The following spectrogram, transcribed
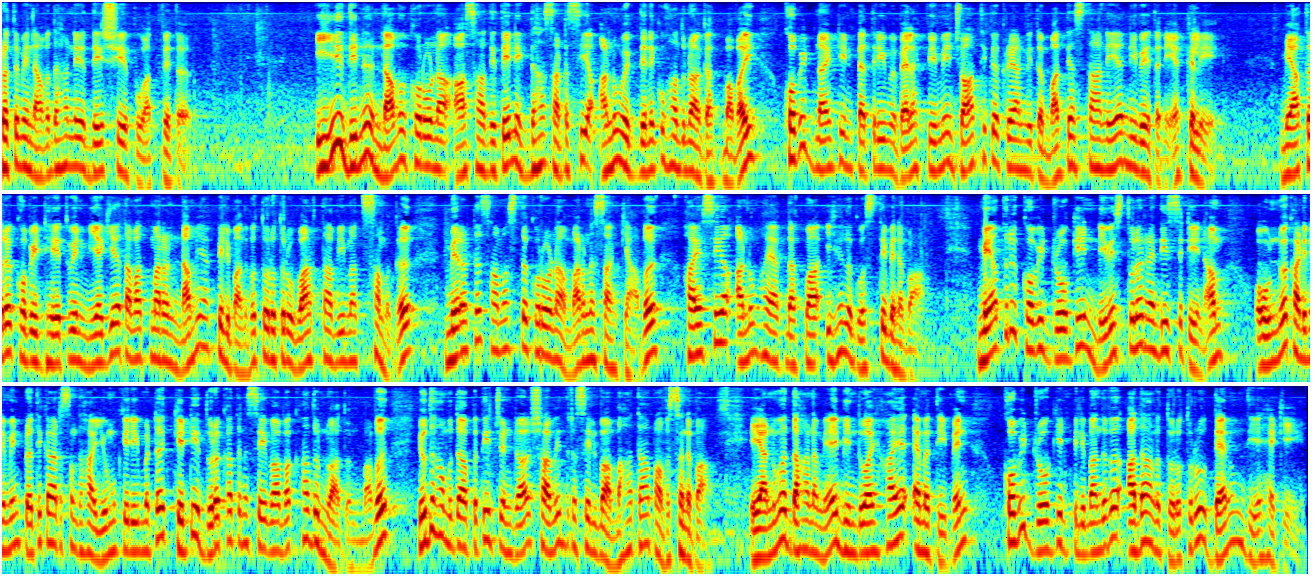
ප්‍රථමයෙන් අවධානය දේශීය පුවත් වෙත. ඊයේ දින නව කොරෝනා ආසාදිතයින් 1891 දෙනෙකු හඳුනාගත් බවයි COVID-19 පැතිරීම වැළැක්වීමේ ජාතික ක්‍රියාන්විත මධ්‍යස්ථානය නිවේදනය කළේ. මේ අතර කොවිඩ් හේතුවෙන් මියගිය තවත් මරණ 9ක් පිළිබඳව තොරතුරු වාර්තා වීමත් සමග මෙරට සමස්ත කොරෝනා මරණ සංඛ්‍යාව 696ක් දක්වා ඉහළ ගොස් තිබෙනවා. මේ අතර කොවිඩ් රෝගීන් නිවෙස් තුළ රැඳී සිටී නම් ඔවුන්ව කඩිනමින් ප්‍රතිකාර සඳහා යොමු කිරීමට කෙටි දුරකථන සේවාවක් හඳුන්වා දුන් බව යුද හමුදාපති ජෙනරාල් ශාවින්ද්‍ර සිල්වා මහතා පවසනවා. ඒ අනුව 19.6 ඇමතීමෙන් කොවිඩ් රෝගීන් පිළිබඳව අදාළ තොරතුරු දැනුම් දිය හැකියි.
